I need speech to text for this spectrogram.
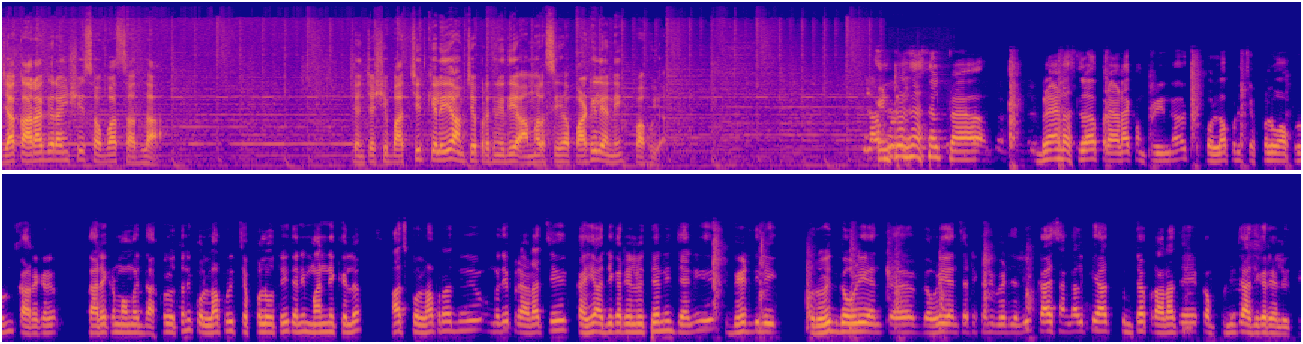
ज्या कारागिरांशी संवाद साधला त्यांच्याशी बातचीत केली आहे आमचे प्रतिनिधी अमरसिंह पाटील यांनी. पाहूया. इंटरनॅशनल ब्रँड असलेला प्रॅडा कंपनीनं कोल्हापुरी चप्पल वापरून कार्यक्रम कार्यक्रमामध्ये दाखवलं होतं आणि कोल्हापुरी चप्पल होते त्यांनी मान्य केलं. आज कोल्हापुरामध्ये प्रॅडाचे काही अधिकारी आले होते आणि ज्यांनी भेट दिली. रोहित गवळी यांच्या गवळी यांच्या ठिकाणी भेट दिली. काय सांगाल की आज तुमच्या प्राडाचे कंपनीचे अधिकारी आले होते?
